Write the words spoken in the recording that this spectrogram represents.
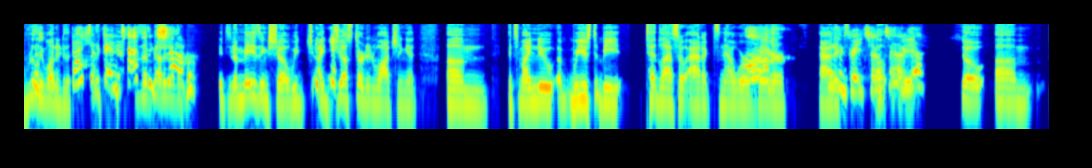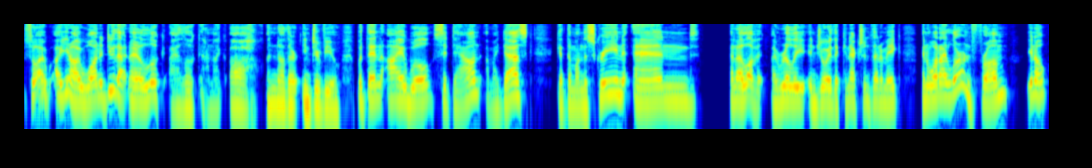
really want to do that. That's a fantastic show. Another, it's an amazing show. We I just started watching it. Um, it's my new. Uh, we used to be Ted Lasso addicts. Now we're oh, bear addicts. That's a great show uh, too. Yeah. So, um, so I, I, you know, I want to do that, and I look, I look, and I'm like, oh, another interview. But then I will sit down at my desk, get them on the screen, and and I love it. I really enjoy the connections that I make and what I learn from, you know,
